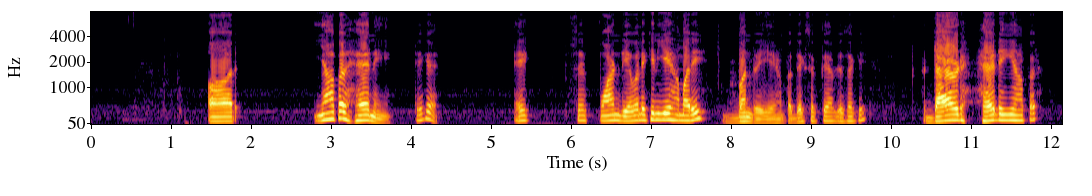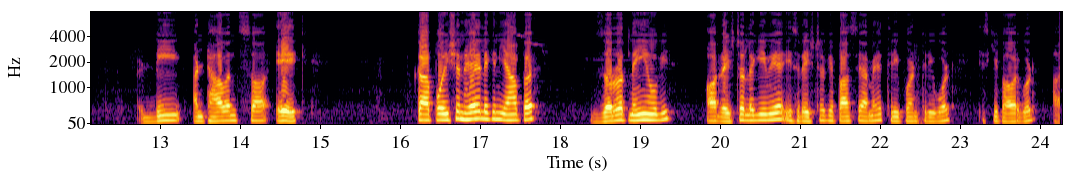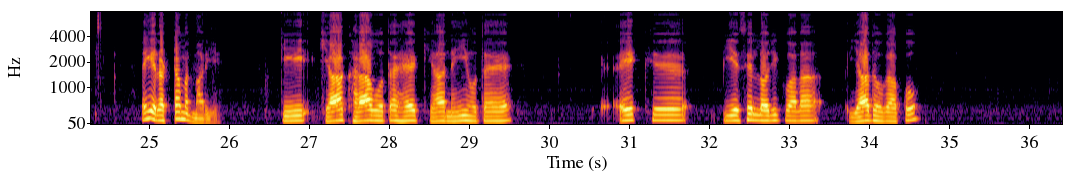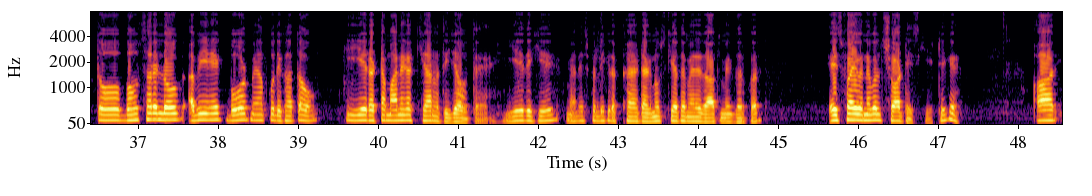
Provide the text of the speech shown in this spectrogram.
और यहाँ पर है नहीं, ठीक है? एक से पॉइंट दिया हुआ, लेकिन ये हमारी बन रही है यहाँ पर, देख सकते हैं आप जैसा कि डायोड है नहीं यहाँ पर। डी अंठावन सौ एक का पोजीशन है, लेकिन यहाँ पर ज़रूरत नहीं होगी। और रजिस्टर लगी हुई है, इस रजिस्टर के पास से हमें 3.3 वोल्ट इसकी पावर गुड आ देखिए, रट्टा मत मारिए। कि क्या ख़राब होता है, क्या नहीं होता है, एक पीएसएल लॉजिक वाला याद होगा आपको। तो बहुत सारे लोग, अभी एक बोर्ड में आपको दिखाता हूँ कि ये रट्टा मारने का क्या नतीजा होता है। ये देखिए, मैंने इस पर लिख रखा है डायग्नोस किया था मैंने रात में घर पर। एस फाइव एनेबल शॉर्ट है इसकी, ठीक है? और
